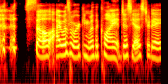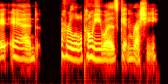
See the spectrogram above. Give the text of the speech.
so I was working with a client just yesterday, and her little pony was getting rushy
